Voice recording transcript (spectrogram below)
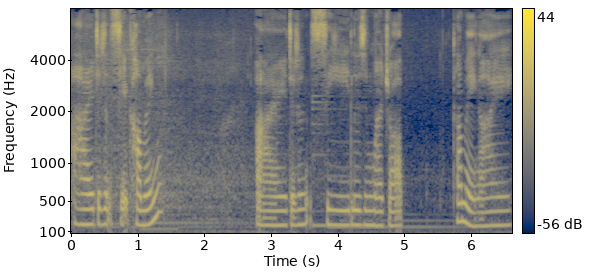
I didn't see it coming. I didn't see losing my job coming. I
